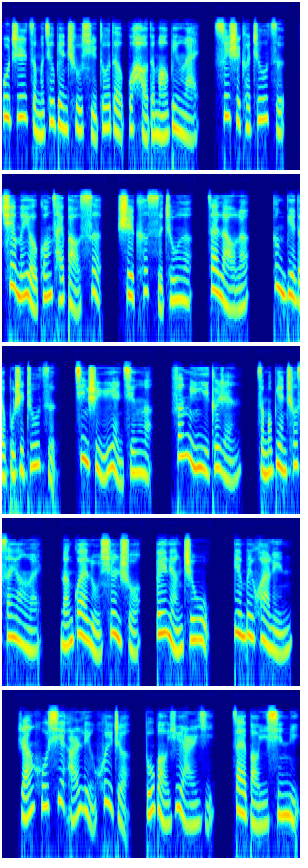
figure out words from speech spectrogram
不知怎么就变出许多的不好的毛病来。虽是颗珠子，却没有光彩宝色，是颗死珠了。再老了，更变的不是珠子，竟是鱼眼睛了。分明一个人，怎么变出三样来？难怪鲁迅说，悲凉之物，便被化鳞，然呼吸而领会者，独宝玉而已。在宝玉心里，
